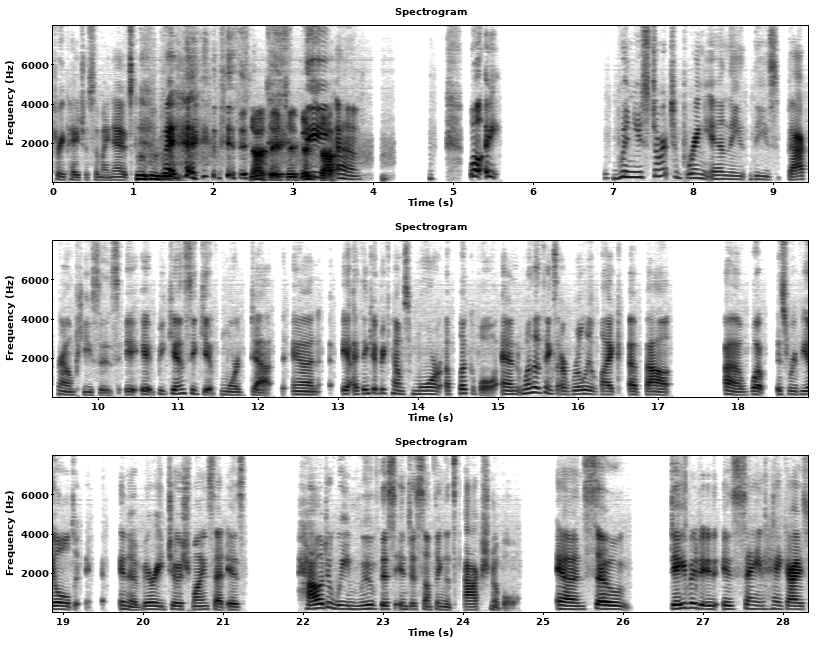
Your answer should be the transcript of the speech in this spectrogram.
three pages of my notes, but no, it's, it's good the, stuff. Um, well, I, when you start to bring in the, these background pieces, it, it begins to give more depth, and I think it becomes more applicable. And one of the things I really like about uh, what is revealed in a very Jewish mindset is how do we move this into something that's actionable? And so David is saying, "Hey guys,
